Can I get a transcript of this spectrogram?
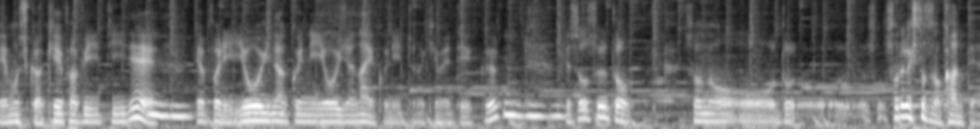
えーもしくはケーパビリティで、うんうん。やっぱり容易な国容易じゃない国っていうのを決めていく、うんうんうん。でそうするとそのどそそれが一つの観点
